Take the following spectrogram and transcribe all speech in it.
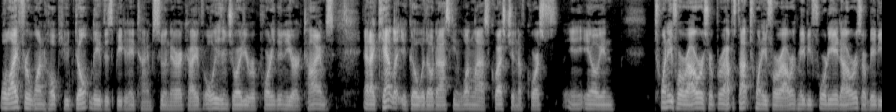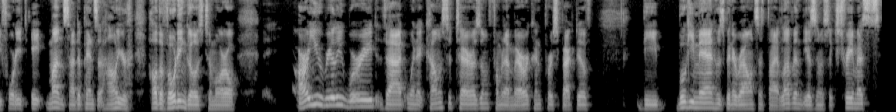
Well, I, for one, hope you don't leave this beat anytime soon, Eric. I've always enjoyed your reporting the New York Times, and I can't let you go without asking one last question. Of course, you know, in 24 hours, or perhaps not 24 hours, maybe 48 hours, or maybe 48 months. That depends on how your how the voting goes tomorrow. Are you really worried that when it comes to terrorism, from an American perspective, the boogeyman who's been around since 9/11, the Islamist extremists,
